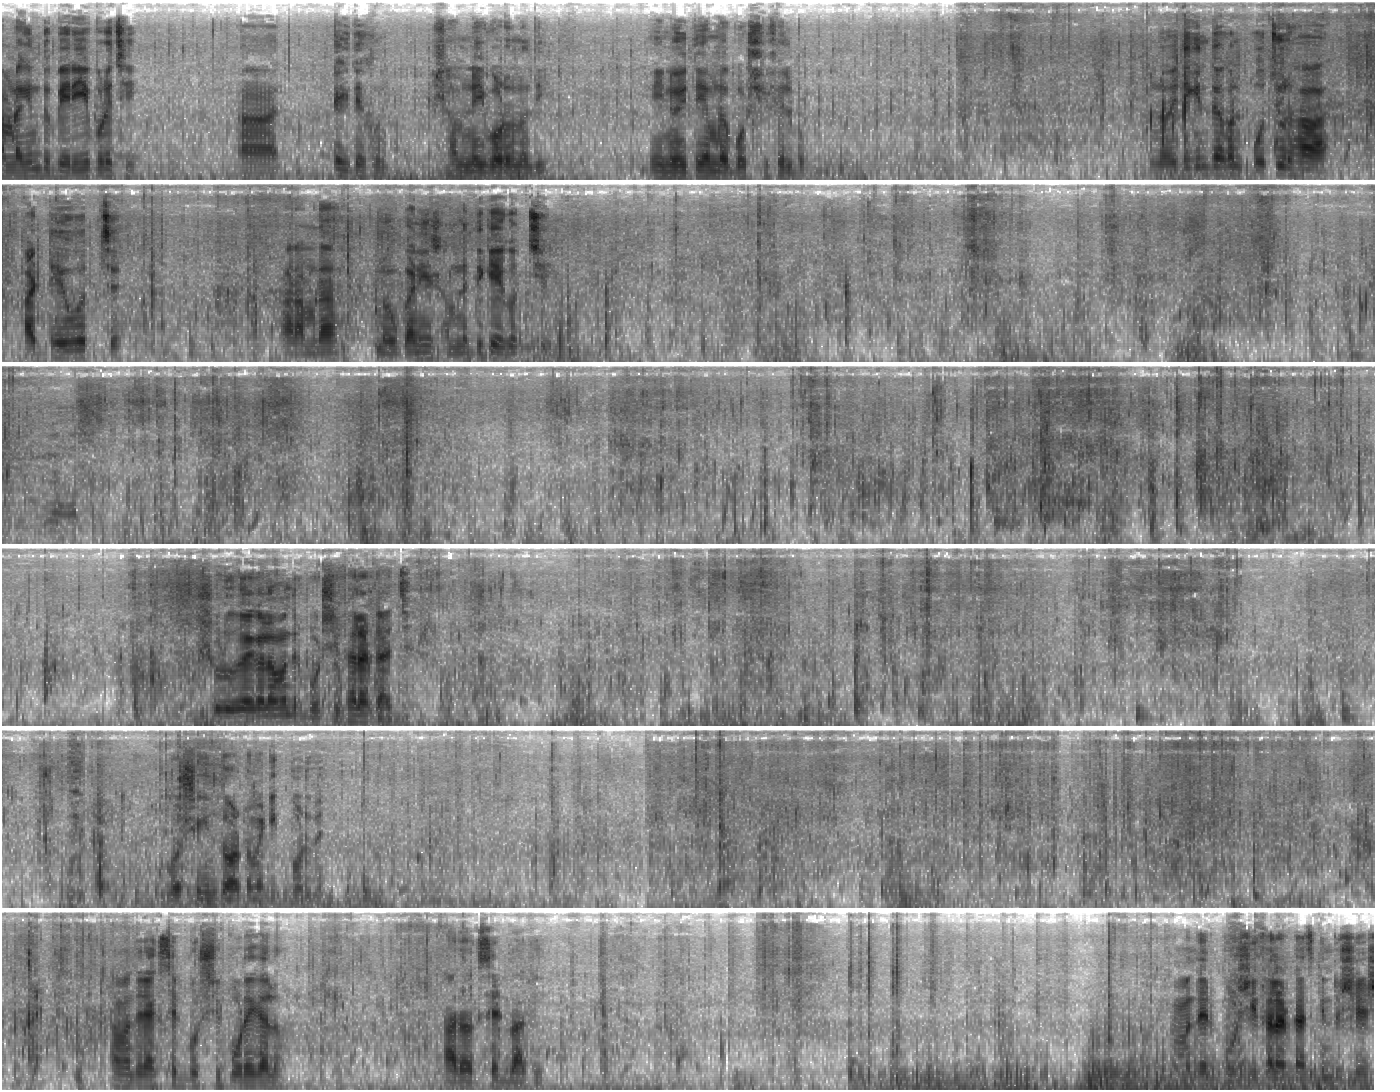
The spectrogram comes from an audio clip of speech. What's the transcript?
আমরা কিন্তু বেরিয়ে পড়েছি। আর এই দেখুন সামনেই বড় নদী। এই নদীতে আমরা বড়শি ফেলব। নদীতে কিন্তু এখন প্রচুর হাওয়া আর ঢেউ হচ্ছে। আর আমরা নৌকা নিয়ে সামনের দিকে এগোচ্ছি। শুরু হয়ে গেল আমাদের বড়শি ফেলার কাজ। বড়শি কিন্তু অটোমেটিক পড়বে। আমাদের এক সেট বড়শি পড়ে গেল আরও এক সেট বাকি। আমাদের বড়শি ফেলার কাজ কিন্তু শেষ।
